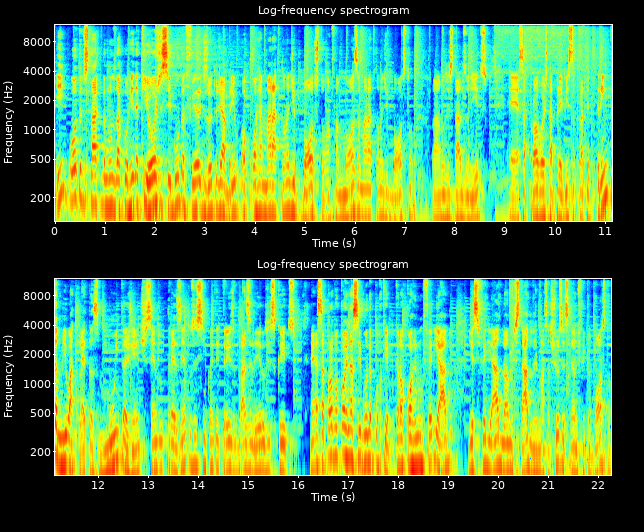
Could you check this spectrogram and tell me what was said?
E outro destaque do mundo da corrida é que hoje, segunda-feira, 18 de abril, ocorre a Maratona de Boston, a famosa Maratona de Boston, lá nos Estados Unidos. É, essa prova hoje está prevista para ter 30 mil atletas, muita gente, sendo 353 brasileiros inscritos. Né? Essa prova ocorre na segunda por quê? Porque ela ocorre num feriado e esse feriado lá no estado de Massachusetts, né, onde fica Boston,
